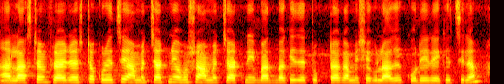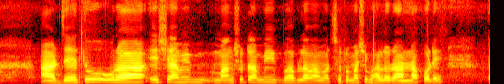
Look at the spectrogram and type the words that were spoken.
আর লাস্ট টাইম ফ্রাইড রাইসটা করেছি, আমের চাটনি, অবশ্য আমের চাটনি বাদ বাকি যে টুকটাক আমি সেগুলো আগে করে রেখেছিলাম। আর যেহেতু ওরা এসে আমি মাংসটা, আমি ভাবলাম আমার ছোটো মাসি ভালো রান্না করে, তো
